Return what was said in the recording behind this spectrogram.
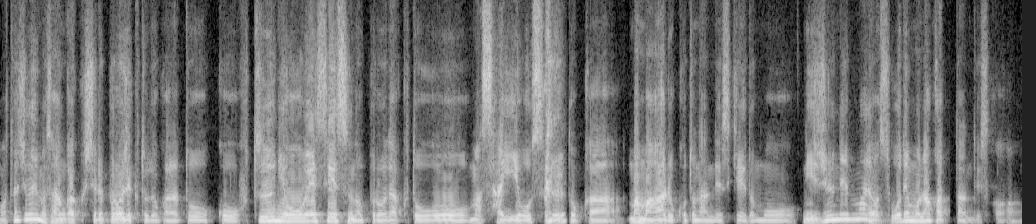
私が今参画してるプロジェクトとかだと、こう、普通に OSS のプロダクトを、まあ、採用するとか、まあまああることなんですけれども、20年前はそうでもなかったんですか？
